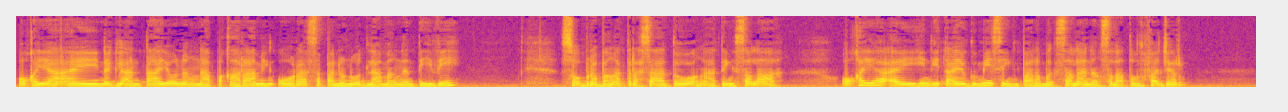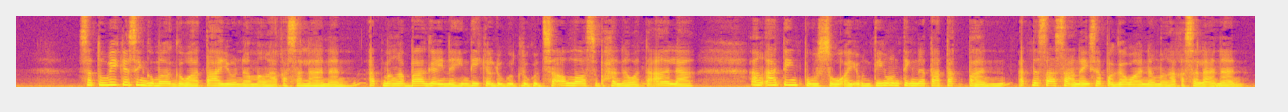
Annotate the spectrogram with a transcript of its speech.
o kaya ay naglaan tayo ng napakaraming oras sa panonood lamang ng TV? Sobra bang atrasado ang ating sala? O kaya ay hindi tayo gumising para magsala ng Salatul Fajr? Sa tuwi kasing gumagawa tayo ng mga kasalanan at mga bagay na hindi kalugod-lugod sa Allah subhanahu wa ta'ala, ang ating puso ay unti-unting natatakpan at nasasanay sa paggawa ng mga kasalanan.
